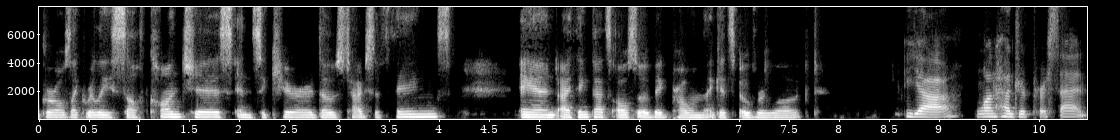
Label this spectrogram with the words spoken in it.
girls like really self-conscious insecure those types of things. And i think that's also a big problem that gets overlooked. Yeah 100%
